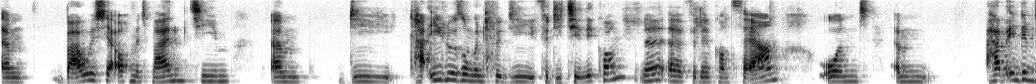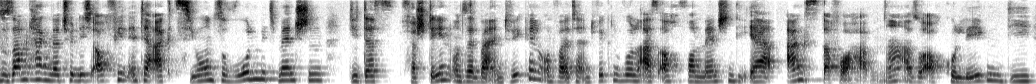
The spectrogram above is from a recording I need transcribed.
ähm, baue ich ja auch mit meinem Team ähm, die KI-Lösungen für die für die Telekom, ne, äh, für den Konzern und ähm, habe in dem Zusammenhang natürlich auch viel Interaktion sowohl mit Menschen, die das verstehen und selber entwickeln und weiterentwickeln wollen, als auch von Menschen, die eher Angst davor haben. Ne? Also auch Kollegen, die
